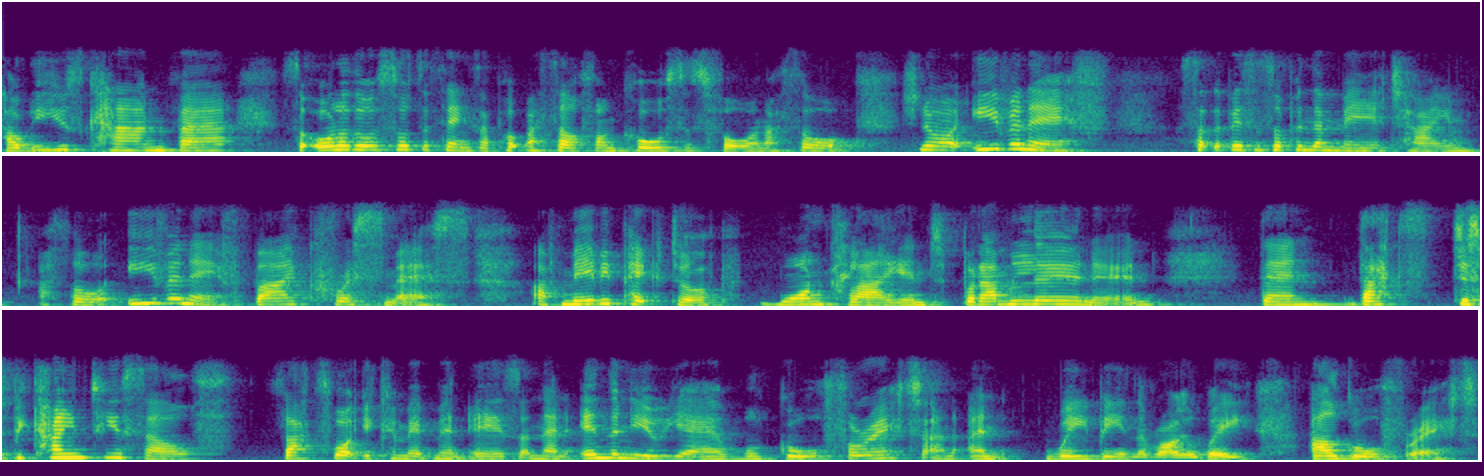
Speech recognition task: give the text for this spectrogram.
how to use Canva. So all of those sorts of things I put myself on courses for. And I thought, you know even if I set the business up in the May time, I thought even if by Christmas I've maybe picked up one client, but I'm learning, then that's just be kind to yourself that's what your commitment is. And then in the new year, we'll go for it. And, and we being the royal we, I'll go for it.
